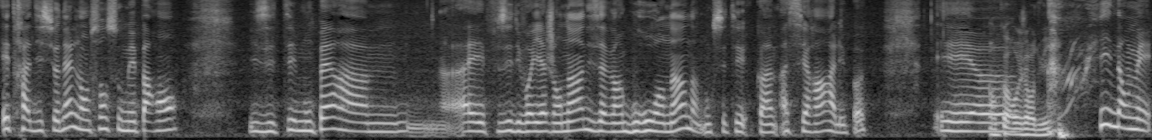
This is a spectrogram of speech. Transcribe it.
et traditionnel, dans le sens où mes parents, ils étaient, mon père a- a- faisait des voyages en Inde, ils avaient un gourou en Inde, donc c'était quand même assez rare à l'époque. Et euh, Encore aujourd'hui? Oui, non mais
